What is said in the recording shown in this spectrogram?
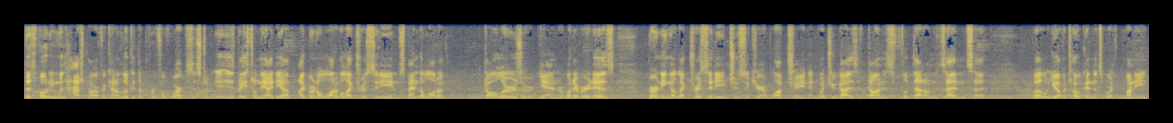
this voting with hash power, if we kind of look at the proof of work system, is based on the idea of I burn a lot of electricity and spend a lot of dollars or yen or whatever it is burning electricity to secure a blockchain. And what you guys have done is flip that on its head and said, well, you have a token that's worth money,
